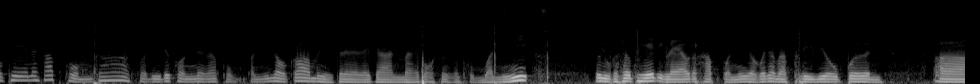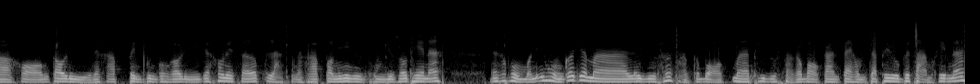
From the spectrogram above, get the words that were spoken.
อเคนะครับ ผมก็สวัสดีทุกคนด้วยนะครับผมวันนี้เราก็มาอยู่กันในรายการมาบอกส่วนกับผมวันนี้เราอยู่กับเซิร์ฟเพจอีกแล้วนะครับ วันนี้เราก็จะมาพรีวิวปืนอของเกาหลีนะครับ เป็นปืนของเกาหลีจะเข้าในเซิร์ฟหลักนะครับ ตอนนี้ยังอยู่ผมอยู่เซิร์ฟเพจนะนะครับผมวันนี้ผมก็จะมารีวิวทั้ง 3 กระบอกมาพรีวิวสามกระบอกกันแต่ผมจะพรีวิวไปสามคลิปนะ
